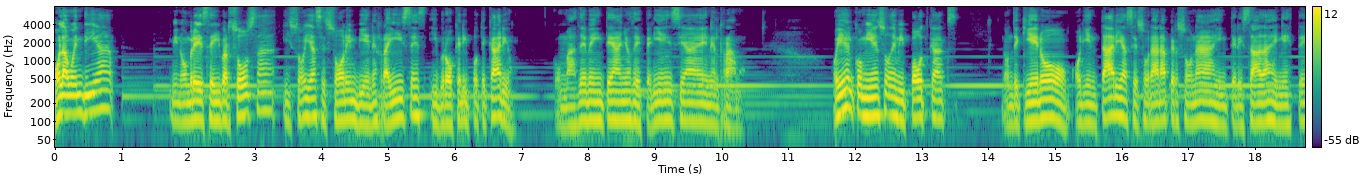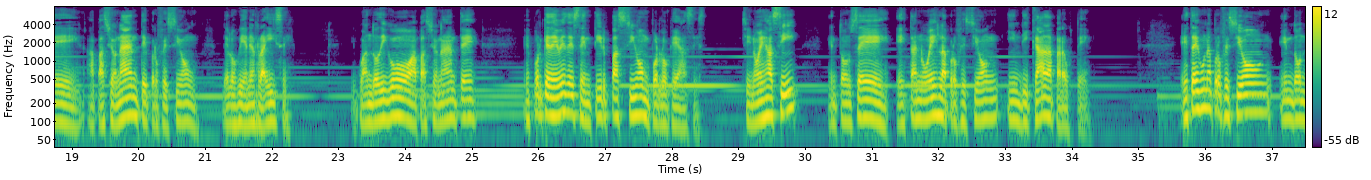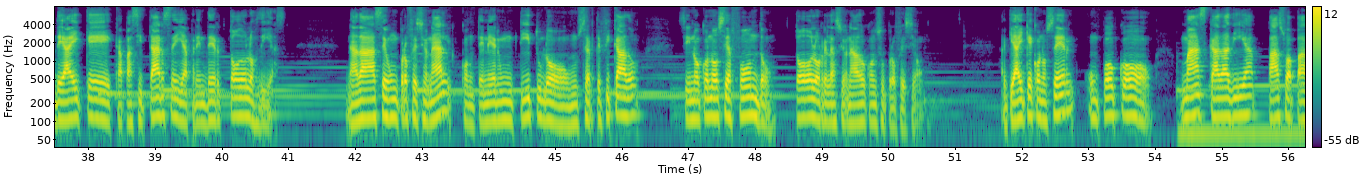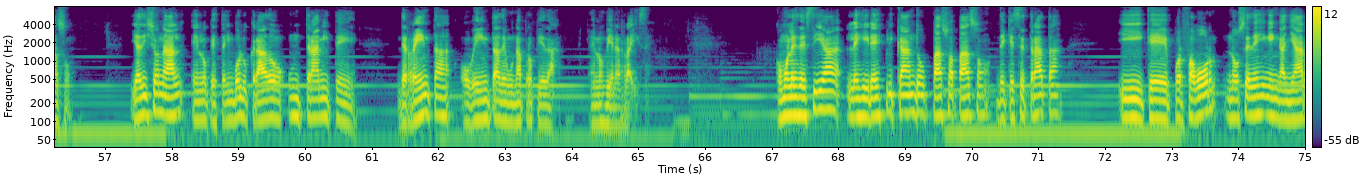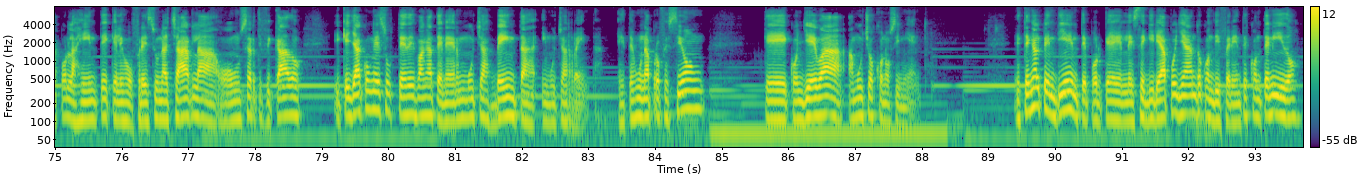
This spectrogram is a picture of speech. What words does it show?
Hola, buen día. Mi nombre es Eibar Sosa y soy asesor en bienes raíces y broker hipotecario, con más de 20 años de experiencia en el ramo. Hoy es el comienzo de mi podcast donde quiero orientar y asesorar a personas interesadas en este apasionante profesión de los bienes raíces. Y cuando digo apasionante es porque debes de sentir pasión por lo que haces si no es así, entonces esta no es la profesión indicada para usted. Esta es una profesión en donde hay que capacitarse y aprender todos los días. Nada hace un profesional con tener un título o un certificado si no conoce a fondo todo lo relacionado con su profesión. Aquí hay que conocer un poco más cada día, paso a paso, y adicional en lo que está involucrado un trámite de renta o venta de una propiedad en los bienes raíces. Como les decía, les iré explicando paso a paso de qué se trata y que por favor no se dejen engañar por la gente que les ofrece una charla o un certificado y que ya con eso ustedes van a tener muchas ventas y muchas rentas. Esta es una profesión que conlleva a muchos conocimientos. Estén al pendiente porque les seguiré apoyando con diferentes contenidos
